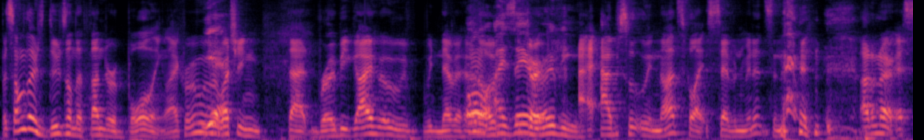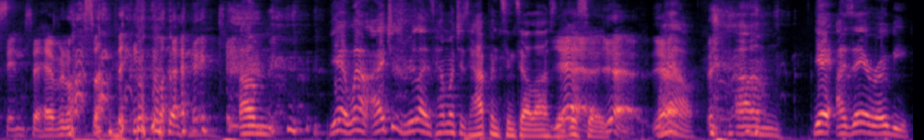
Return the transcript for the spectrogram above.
But some of those dudes on the Thunder are balling. Like, remember we Yeah. were watching that Roby guy who we- we'd never heard Oh, of? Isaiah go Roby. absolutely nuts for like seven minutes and then, I don't know, ascend to heaven or something. like, Um, yeah, wow. I just realized how much has happened since our last yeah, episode. yeah, yeah. Wow. Um, yeah, Isaiah Roby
